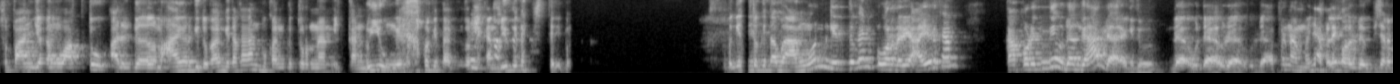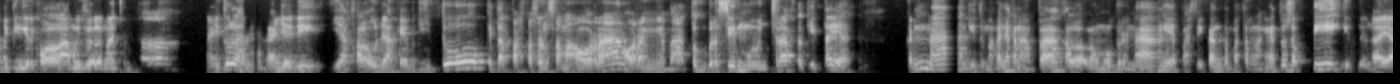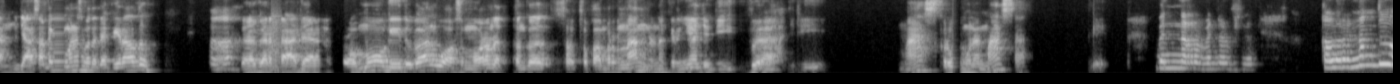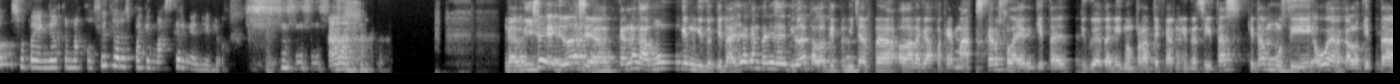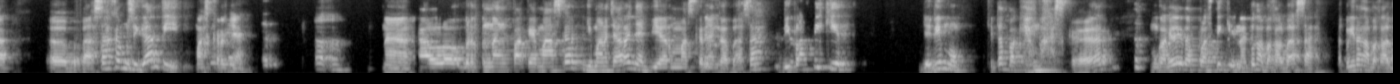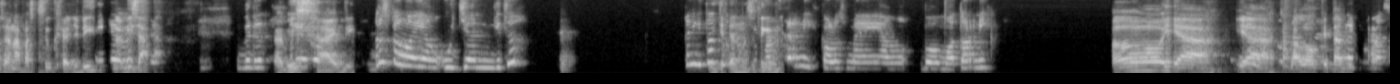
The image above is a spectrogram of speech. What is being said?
sepanjang waktu ada di dalam air gitu kan kita kan bukan keturunan ikan duyung ya kalau kita keturunan ikan duyung kita bisa begitu. Kita bangun gitu kan keluar dari air kan kaporit ini udah nggak ada gitu. Udah udah udah udah apa namanya apalagi kalau udah bicara di pinggir kolam gitu segala macam. Nah itulah makanya jadi ya kalau udah kayak begitu kita pas-pasan sama orang orangnya batuk bersin muncrat ke kita ya kena gitu. Makanya kenapa kalau mau berenang ya pastikan tempat renangnya tuh sepi gitu. Nggak yang jangan sampai ke mana sempat ada viral tuh gara-gara ada promo gitu kan wah semua orang datang ke kolam renang dan akhirnya jadi wah jadi mas kerumunan masa gitu. bener bener bener. Kalau renang tuh supaya nggak kena covid harus pakai masker nggak nih dok? Nggak bisa ya jelas ya. Karena nggak mungkin gitu. Kita aja kan tadi saya bilang kalau kita bicara olahraga pakai masker selain kita juga tadi memperhatikan intensitas kita mesti aware kalau kita uh, basah kan mesti ganti maskernya. Uh -uh. Nah, kalau berenang pakai masker, gimana caranya biar maskernya nggak basah? Diplastikin. Jadi mau kita pakai masker, muka kita kita plastikin, nah itu nggak bakal basah. Tapi kita nggak bakal bisa nafas juga, jadi iya, nggak bisa. Bener. Nggak bisa ini. Terus kalau yang hujan gitu, kan kita hujan maksudnya masker nih. Kalau semuanya yang bawa motor nih. Oh ya, ya. Kalau kita bicara,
